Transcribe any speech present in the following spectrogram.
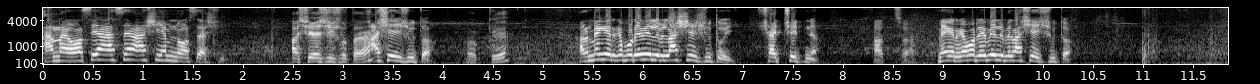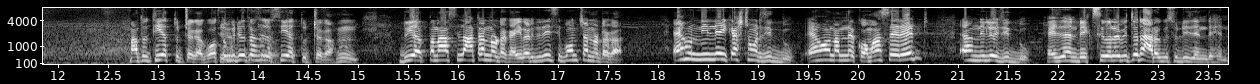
হানাও আছে আছে আশি এমনও আছে আশি। আশি আশি সুতা হ্যাঁ? আশি আশি সুতা। ওকে আর মেঘের কাপড় এভেলেবেল আশি আশি সুতোই। ষাট ষাট না। আচ্ছা। মেঘের কাপড় এভেলেবেল আশি আশি সুতা। মাত্র তিয়াত্তর টাকা গত 73 ভিডিওতে টাকা। ছিয়াত্তর টাকা হুম। দুই আপনার আসছিল আটান্ন টাকা এবার দিয়ে দিয়েছি পঞ্চান্ন টাকা। এখন নিলেই কাস্টমার জিতবো। এখন আপনার কম আছে রেট এখন নিলেই জিতবো। এই যে বেক্সিবলের ভিতরে আরও কিছু ডিজাইন দেখেন।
